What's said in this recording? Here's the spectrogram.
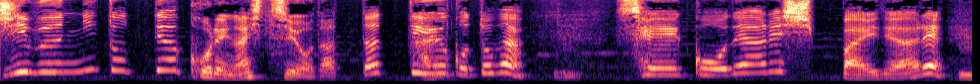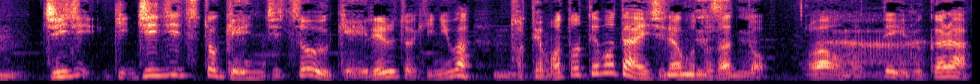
自分にとってはこれが必要だったっていうことが、はい成功であれ失敗であれ、うん、事実と現実を受け入れる時には、うん、とてもとても大事なことだとは思っているから、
